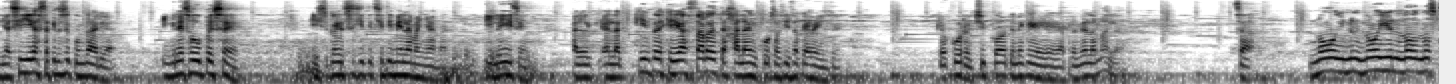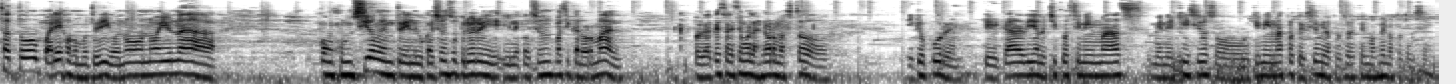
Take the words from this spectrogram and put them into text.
Y así llega hasta quinto secundaria, ingresa a UPC, y se queda 7, 7 y media de la mañana, y le dicen, a la quinta vez que llegas tarde te jalan el curso así saques 20. ¿Qué ocurre? El chico a tener que aprender la mala. O sea, no, no, no, no está todo parejo, como te digo, no, no hay una conjunción entre la educación superior y, la educación básica normal, porque acá establecemos las normas todo. ¿Y qué ocurre? Que cada día los chicos tienen más beneficios o tienen más protección y los profesores tenemos menos protección.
